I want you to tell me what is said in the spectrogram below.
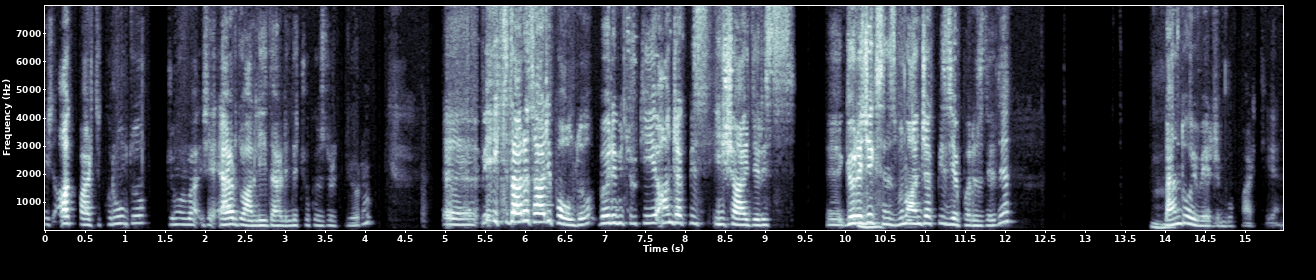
İşte AK Parti kuruldu. Cumhurbaşkanı şey, Erdoğan liderliğinde çok özür diliyorum. E, ve iktidara talip oldu. Böyle bir Türkiye'yi ancak biz inşa ederiz. E, göreceksiniz bunu ancak biz yaparız dedi. Hı hı. Ben de oy veririm bu partiye.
